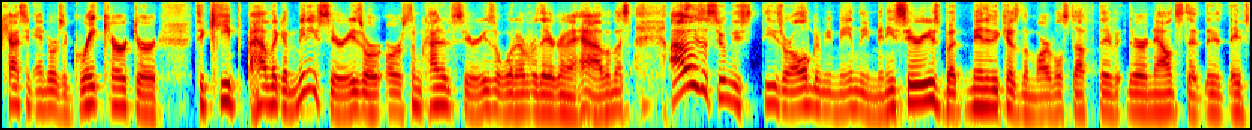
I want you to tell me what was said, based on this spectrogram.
Cassian Andor is a great character to keep have like a mini series or or some kind of series or whatever they're going to have. Unless I always assume these these are all going to be mainly mini series, but mainly because of the Marvel stuff they've they're announced that they're, they've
